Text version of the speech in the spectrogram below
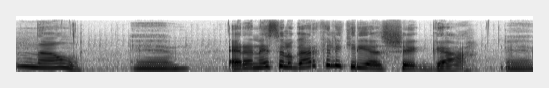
Não. É. Era nesse lugar que ele queria chegar. É,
